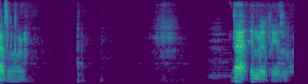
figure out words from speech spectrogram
That's annoying. That admittedly is annoying.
